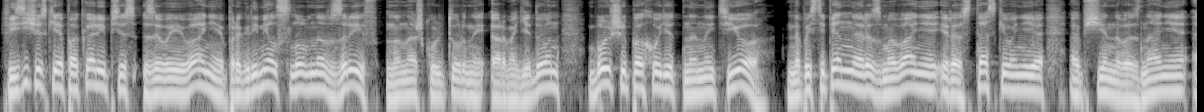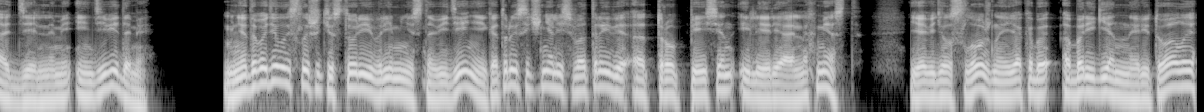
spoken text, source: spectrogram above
Физический апокалипсис завоевания прогремел словно взрыв, но наш культурный Армагеддон больше походит на нытье, на постепенное размывание и растаскивание общинного знания отдельными индивидами. Мне доводилось слышать истории времени сновидений, которые сочинялись в отрыве от троп песен или реальных мест. Я видел сложные, якобы аборигенные ритуалы,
